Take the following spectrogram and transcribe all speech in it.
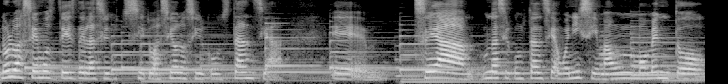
no lo hacemos desde la situación o circunstancia, eh, sea una circunstancia buenísima, un momento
